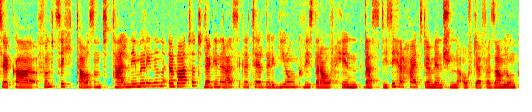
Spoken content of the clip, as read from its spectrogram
ca. 50.000 Teilnehmerinnen erwartet. Der Generalsekretär der Regierung wies darauf hin, dass die Sicherheit der Menschen auf der Versammlung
